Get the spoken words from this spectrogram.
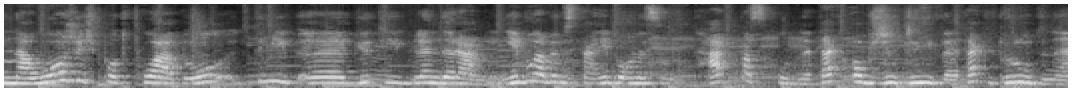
nałożyć podkładu tymi y, beauty blenderami. Nie byłabym w stanie, bo one są tak paskudne, tak obrzydliwe, tak brudne,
